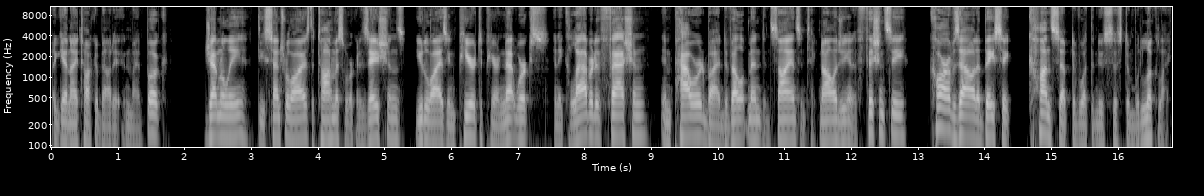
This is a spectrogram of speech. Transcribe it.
Again, I talk about it in my book. Generally, decentralized autonomous organizations utilizing peer to peer networks in a collaborative fashion, empowered by development in science and technology and efficiency, carves out a basic concept of what the new system would look like.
